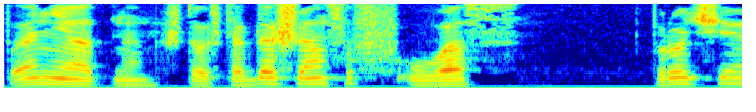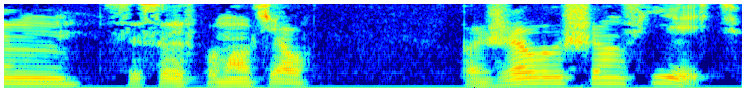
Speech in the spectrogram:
Понятно. Что ж, тогда шансов у вас... Впрочем, Сысоев помолчал. Пожалуй, шанс есть.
